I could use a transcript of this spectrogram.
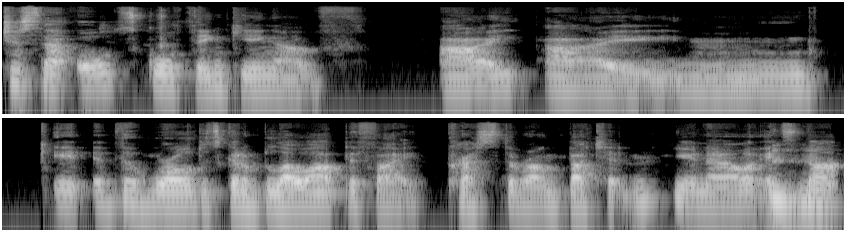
just that old school thinking of I I mm, it, the world is going to blow up if I press the wrong button, you know. It's mm-hmm. not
